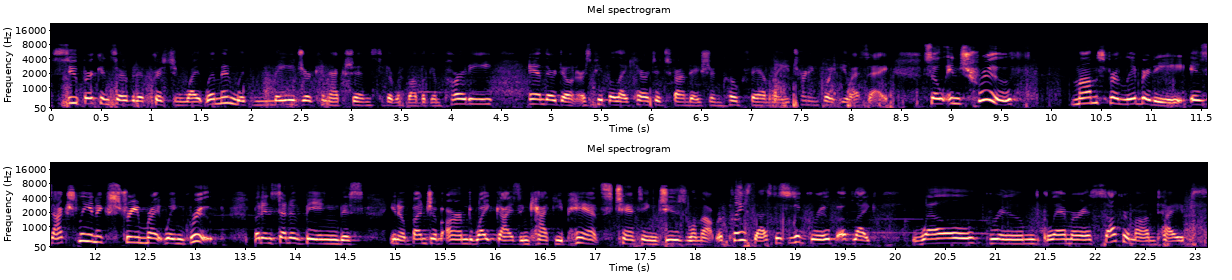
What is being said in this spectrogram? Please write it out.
super conservative Christian white women with major connections to the Republican Party and their donors, people like Heritage Foundation, Koch family, Turning Point USA. So, in truth, Moms for Liberty is actually an extreme right wing group, but instead of being this, you know, bunch of armed white guys in khaki pants chanting Jews will not replace us, this is a group of like well groomed, glamorous soccer mom types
